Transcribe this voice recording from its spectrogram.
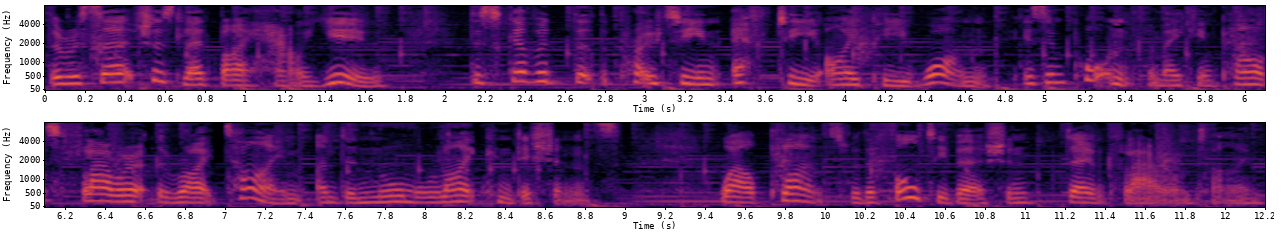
The researchers, led by Hao Yu, discovered that the protein FTIP1 is important for making plants flower at the right time under normal light conditions, while plants with a faulty version don't flower on time.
